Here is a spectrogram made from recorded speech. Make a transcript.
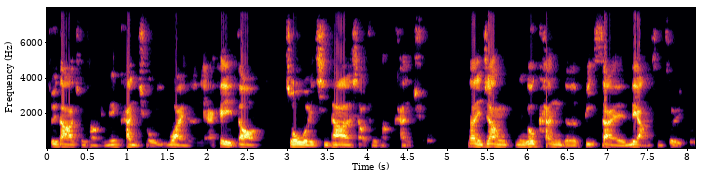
最大的球场里面看球以外呢，你还可以到周围其他的小球场看球。那你这样能够看的比赛量是最多，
